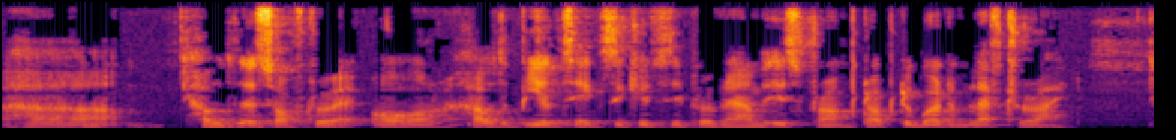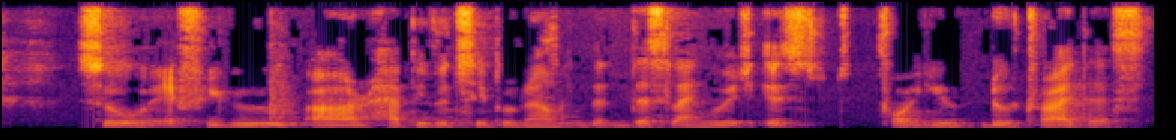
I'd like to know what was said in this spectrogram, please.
uh, how the software or how the PLC executes the program is from top to bottom left to right so if you are happy with C programming, then this language is for you. Do try this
